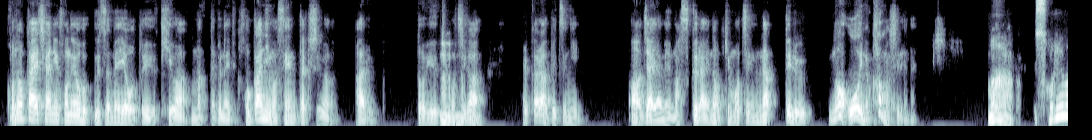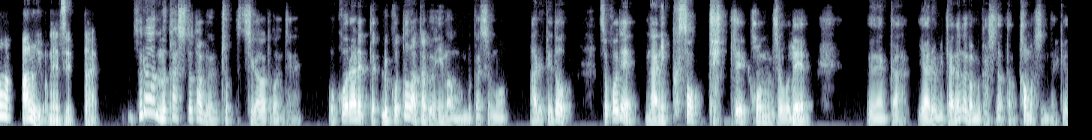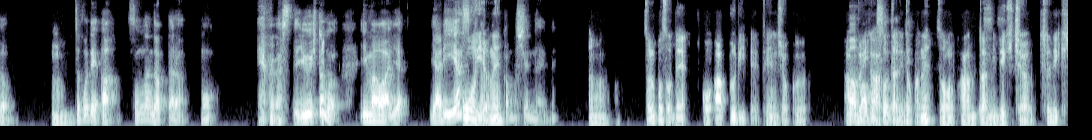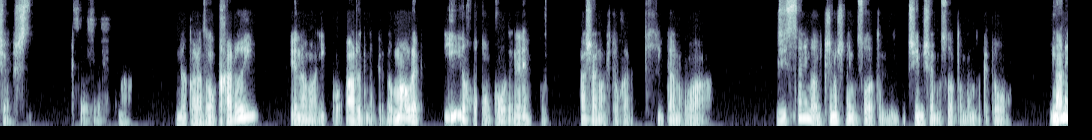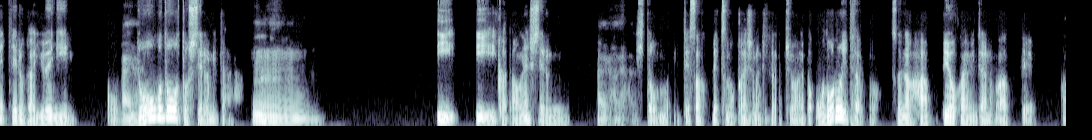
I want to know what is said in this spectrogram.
この会社に骨をうずめようという気は全くないというか、他にも選択肢はあるという気持ちがあるから別に、ああ、じゃあやめますくらいの気持ちになってるのは多いのかもしれない。まあ、それはあるよね、絶対。それは昔と多分ちょっと違うところなんじゃない？怒られてることは多分今も昔もあるけど、そこで何クソって言って根性で、なんかやるみたいなのが昔だったのかもしれないけど、うん。そこで、あ、そんなんだったらもうやめますっていう人も今はややりやすいかもしれないよね。うん。それこそね、こう、アプリで転職、アプリがあったりとかね、そう簡単にできちゃう。それできちゃうし。そうそうそう。だから、その軽いっていうのはまあ一個あるんだけど、まあ俺、いい方向でね、他社の人から聞いたのは、実際にまあうちの社員もそうだと思う、うちの社員もそうだと思うんだけど、舐めてるがゆえに、こう、はいはい堂々としてるみたいな、うんうんうん。いい、いい言い方をね、してるはいはいはい。人もいてさ、別の会社の人たちは、やっぱ驚いたと。それなんか発表会みたいなのがあって、ああ。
